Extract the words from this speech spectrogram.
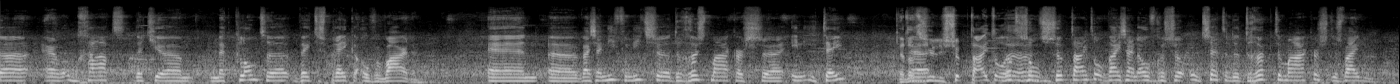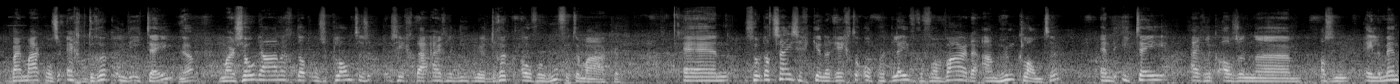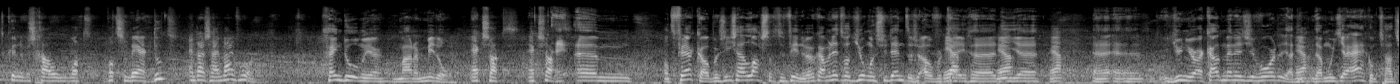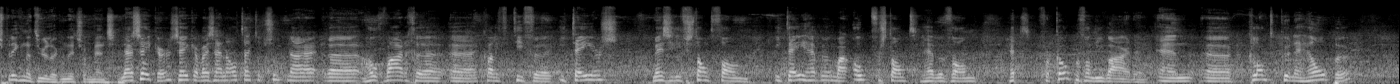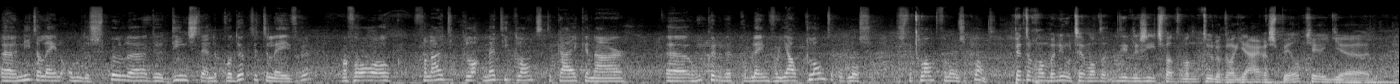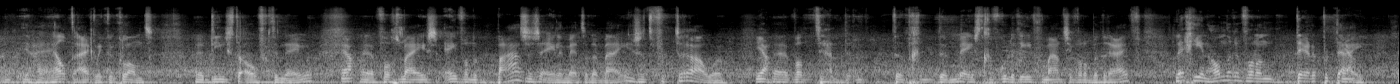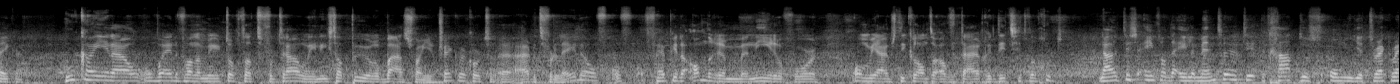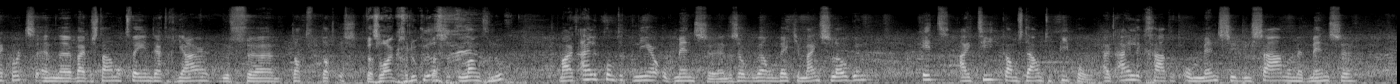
erom gaat dat je met klanten weet te spreken over waarde. En wij zijn niet voor niets de rustmakers in IT. Ja, dat is eh, jullie subtitle. Dat hè? is onze subtitle. Wij zijn overigens eh, ontzettende druktemakers. Dus wij, wij maken ons echt druk om de IT. Ja. Maar zodanig dat onze klanten zich daar eigenlijk niet meer druk over hoeven te maken. En zodat zij zich kunnen richten op het leveren van waarde aan hun klanten. En de IT eigenlijk als een, eh, als een element kunnen beschouwen wat, wat zijn werk doet. En daar zijn wij voor. Geen doel meer, maar een middel. Exact, exact. Hey, ehm, want verkopers die zijn lastig te vinden. We kwamen net wat jonge studenten over Ja, tegen die eh, ja. eh, eh, junior account manager worden. Ja, die-. Daar moet je eigenlijk op staan springen natuurlijk, om dit soort mensen. Ja, zeker, zeker. Wij zijn altijd op zoek naar hoogwaardige, kwalitatieve IT'ers. Mensen die verstand van IT hebben, maar ook verstand hebben van het verkopen van die waarden. En klanten kunnen helpen, niet alleen om de spullen, de diensten en de producten te leveren, maar vooral ook vanuit die met die klant te kijken naar eh, hoe kunnen we het probleem voor jouw klant oplossen. Dus de klant van onze klant. Ik ben toch wel benieuwd, hè? want dit is iets wat, wat natuurlijk al jaren speelt. Je, je, je helpt eigenlijk een klant eh, diensten over te nemen. Ja. Eh, volgens mij is een van de basiselementen daarbij is het vertrouwen. Ja. Want ja, de, de, de meest gevoelige informatie van een bedrijf leg je in handen van een derde partij. Zeker. Hoe kan je nou op een of andere manier toch dat vertrouwen in? Is dat puur op basis van je track record eh, uit het verleden? Of, of, of heb je er andere manieren voor om juist die klant te overtuigen, dit zit wel goed? Nou, het is een van de elementen. Het, het gaat dus om je track record. En eh, wij bestaan al 32 jaar, dus eh, dat, dat is Dat is lang genoeg. Dat Dat. is lang genoeg. Maar uiteindelijk komt het neer op mensen. En dat is ook wel een beetje mijn slogan. It, IT, comes down to people. Uiteindelijk gaat het om mensen die samen met mensen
